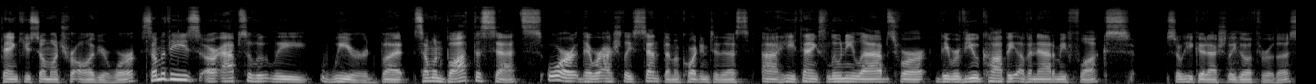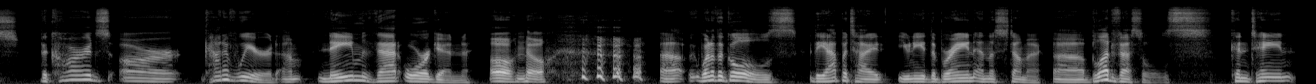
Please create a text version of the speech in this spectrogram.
Thank you so much for all of your work. Some of these are absolutely weird, but someone bought the sets, or they were actually sent them, according to this. Uh, he thanks Looney Labs for the review copy of Anatomy Fluxx, so he could actually go through this. The cards are kind of weird. Um, name that organ. oh no. Uh, one of the goals, the appetite, you need the brain and the stomach. Uh, blood vessels contain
